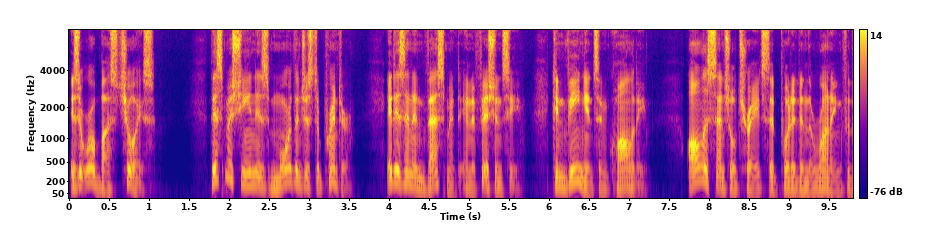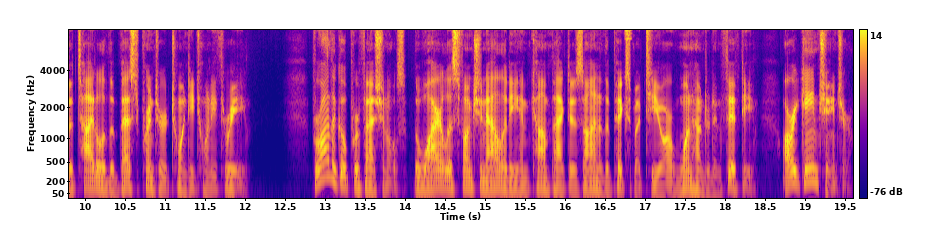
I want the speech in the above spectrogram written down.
is a robust choice. This machine is more than just a printer. It is an investment in efficiency, convenience, and quality all essential traits that put it in the running for the title of the Best Printer 2023. For on-the-go professionals, the wireless functionality and compact design of the Pixma TR150 are a game-changer.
